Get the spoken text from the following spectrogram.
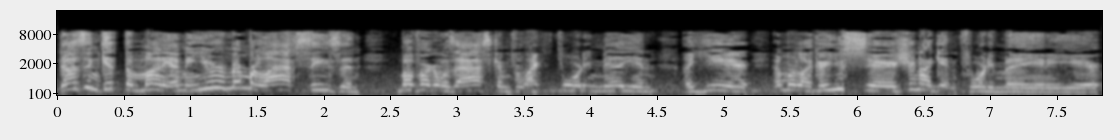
doesn't get the money. I mean, you remember last season, motherfucker was asking for like 40 million a year. And we're like, are you serious? You're not getting 40 million a year.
